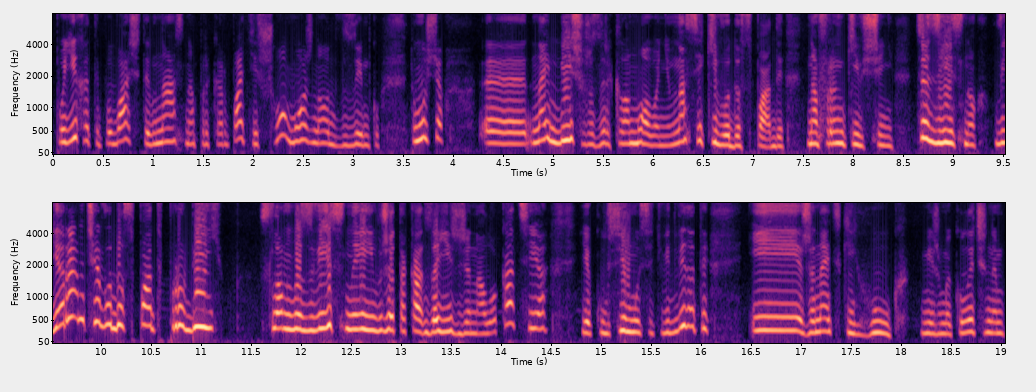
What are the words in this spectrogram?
поїхати, побачити в нас на Прикарпатті, що можна от взимку. Тому що е, найбільш розрекламовані в нас які водоспади на Франківщині. Це, звісно, в Яремче водоспад пробій, славнозвісний, вже така заїжджена локація, яку всі мусять відвідати. І Женецький гук між Миколичиним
